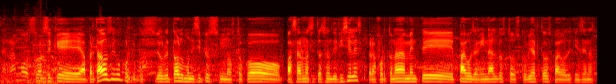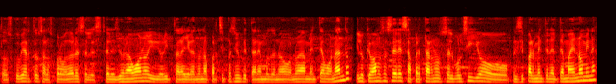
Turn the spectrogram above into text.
Cerramos, ahora sí que apretados, digo, porque pues yo creo que todos los municipios nos tocó pasar una situación difícil, pero afortunadamente pagos de aguinaldos todos cubiertos, pagos de quincenas todos cubiertos, a los proveedores se les, se les dio un abono y ahorita estará llegando una participación que estaremos de nuevo nuevamente abonando. Y lo que vamos a hacer es apretarnos el bolsillo, principalmente en el tema de nómina,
